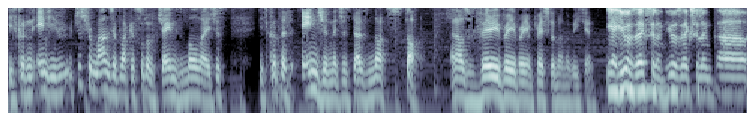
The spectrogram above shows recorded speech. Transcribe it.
He's got an engine. He just reminds me of like a sort of James Milner. He's just he's got this engine that just does not stop. And I was very, very, very impressed with him on the weekend. Yeah, he was excellent. He was excellent. Uh,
